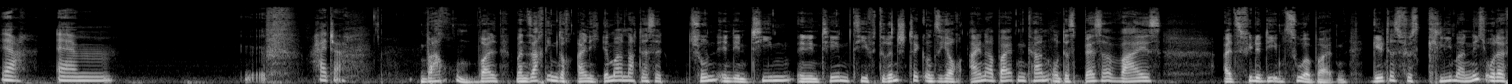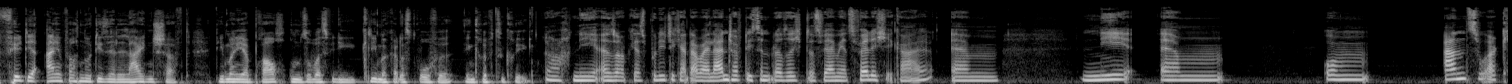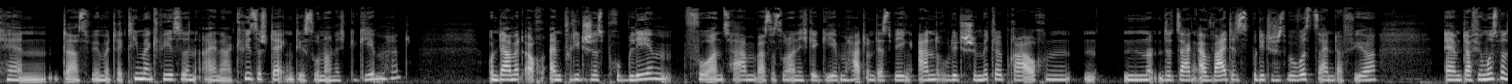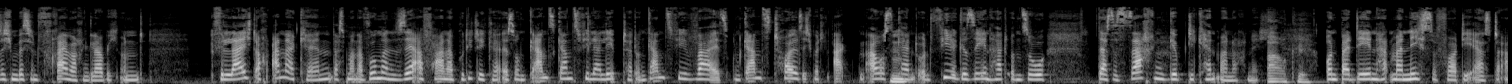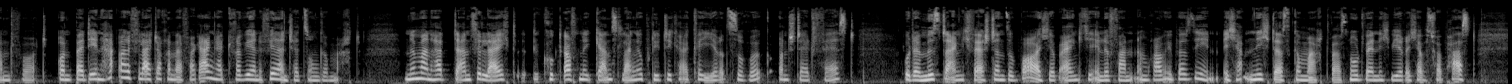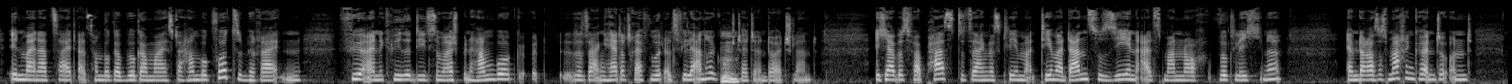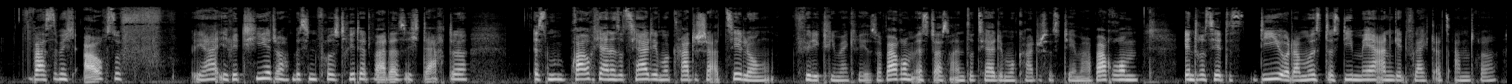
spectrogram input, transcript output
ja, ähm, heiter. Warum? Weil man sagt ihm doch eigentlich immer noch, dass er schon in den Team, in den Themen tief drinsteckt und sich auch einarbeiten kann und das besser weiß als viele, die ihm zuarbeiten. Gilt das fürs Klima nicht oder fehlt dir einfach nur diese Leidenschaft, die man ja braucht, um sowas wie die Klimakatastrophe in den Griff zu kriegen? Ach nee, also ob jetzt Politiker dabei leidenschaftlich sind oder ich- das wäre mir jetzt völlig egal. Ähm, nee, ähm, um anzuerkennen, dass wir mit der Klimakrise in einer Krise stecken, die es so noch nicht gegeben hat. Und damit auch ein politisches Problem vor uns haben, was es so noch nicht gegeben hat und deswegen andere politische Mittel brauchen, sozusagen erweitertes politisches Bewusstsein dafür. Ähm, dafür muss man sich ein bisschen freimachen, glaube ich. Und vielleicht auch anerkennen, dass man, obwohl man ein sehr erfahrener Politiker ist und ganz, ganz viel erlebt hat und ganz viel weiß und ganz toll sich mit den Akten auskennt und viel gesehen hat und so, dass es Sachen gibt, die kennt man noch nicht. Ah, okay. Und bei denen hat man nicht sofort die erste Antwort. Und bei denen hat man vielleicht auch in der Vergangenheit gravierende Fehleinschätzungen gemacht. Ne, man hat dann vielleicht, guckt auf eine ganz lange Politikerkarriere zurück und stellt fest, oder müsste eigentlich feststellen, so, boah, ich habe eigentlich den Elefanten im Raum übersehen. Ich habe nicht das gemacht, was notwendig wäre. Ich habe es verpasst, in meiner Zeit als Hamburger Bürgermeister Hamburg vorzubereiten für eine Krise, die zum Beispiel in Hamburg äh, sozusagen härter treffen wird als viele andere Großstädte in Deutschland. Ich habe es verpasst, sozusagen das Thema, dann zu sehen, als man noch wirklich ne, ähm, daraus was machen könnte. Und was mich auch so ja irritiert und auch ein bisschen frustriert hat, war, dass ich dachte, es braucht ja eine sozialdemokratische Erzählung für die Klimakrise. Warum ist das ein sozialdemokratisches Thema? Warum interessiert es die oder müsste es die mehr angehen vielleicht als andere?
